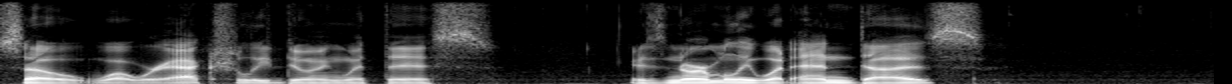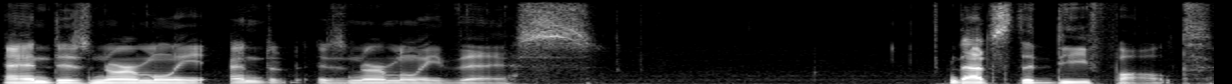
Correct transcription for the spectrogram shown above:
So what we're actually doing with this is normally what end does end is normally end is normally this. That's the default.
